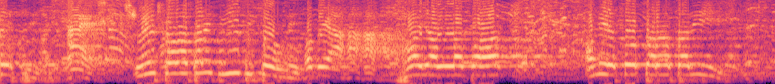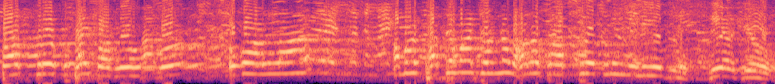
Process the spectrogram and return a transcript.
হয়েছে। হ্যাঁ। মেয়ে তাড়াতাড়ি বিয়ে দিতে হবে। আহা আল্লাহ পাক আমি এত তাড়াতাড়ি পাত্র কোথায় পাবো? ওগো আল্লাহ আমার ফাতেমার জন্য ভালো পাত্র তুমি মিলিয়ে দিও। দিও দিও।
